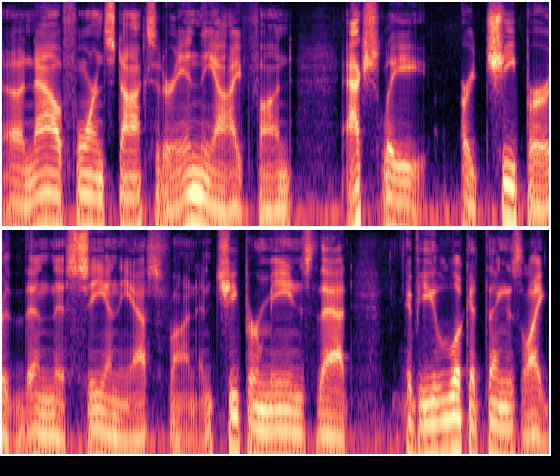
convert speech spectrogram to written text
uh, now foreign stocks that are in the I fund actually are cheaper than the C and the S fund. And cheaper means that if you look at things like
